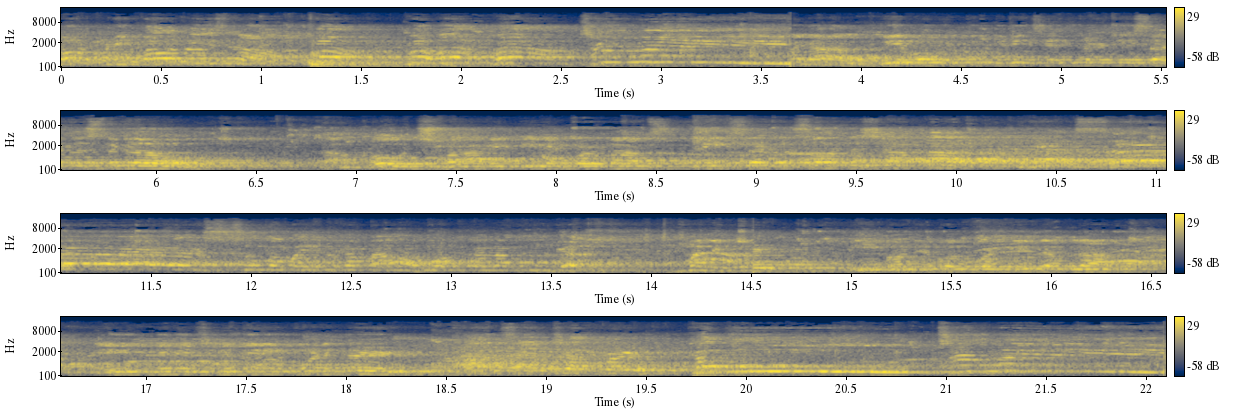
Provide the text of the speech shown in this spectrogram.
Mabri Bautista! Bang! Bang! Bang! Bang! Three! We have only 2 minutes and 30 seconds to go. Ang coach, mga kaibigan for Moms, 3 seconds on the shot clock. Yes, sir! Ka pa, lang the block. 8 minutes remaining for the third. Outside chopper, Kaboom! Three!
